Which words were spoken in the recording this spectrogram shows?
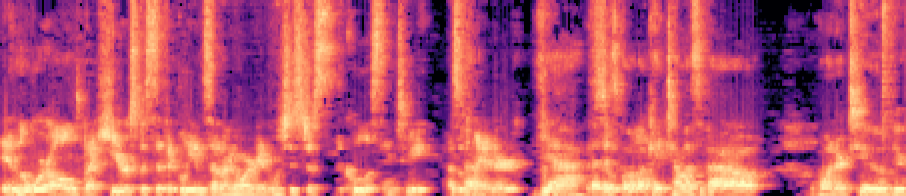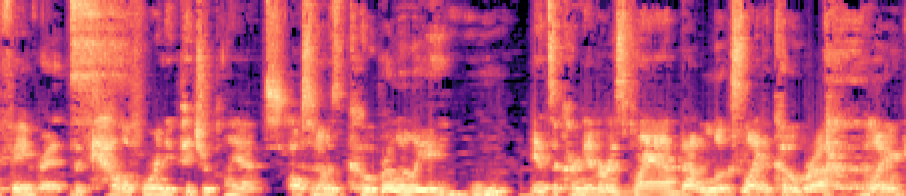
in the world, but here specifically in Southern Oregon, which is just the coolest thing to me as a plant nerd. yeah, that is So cool. cool. Okay, tell us about one or two of your favorites. The California pitcher plant, also known as the cobra lily. Mhm. It's a carnivorous plant that looks like a cobra. like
